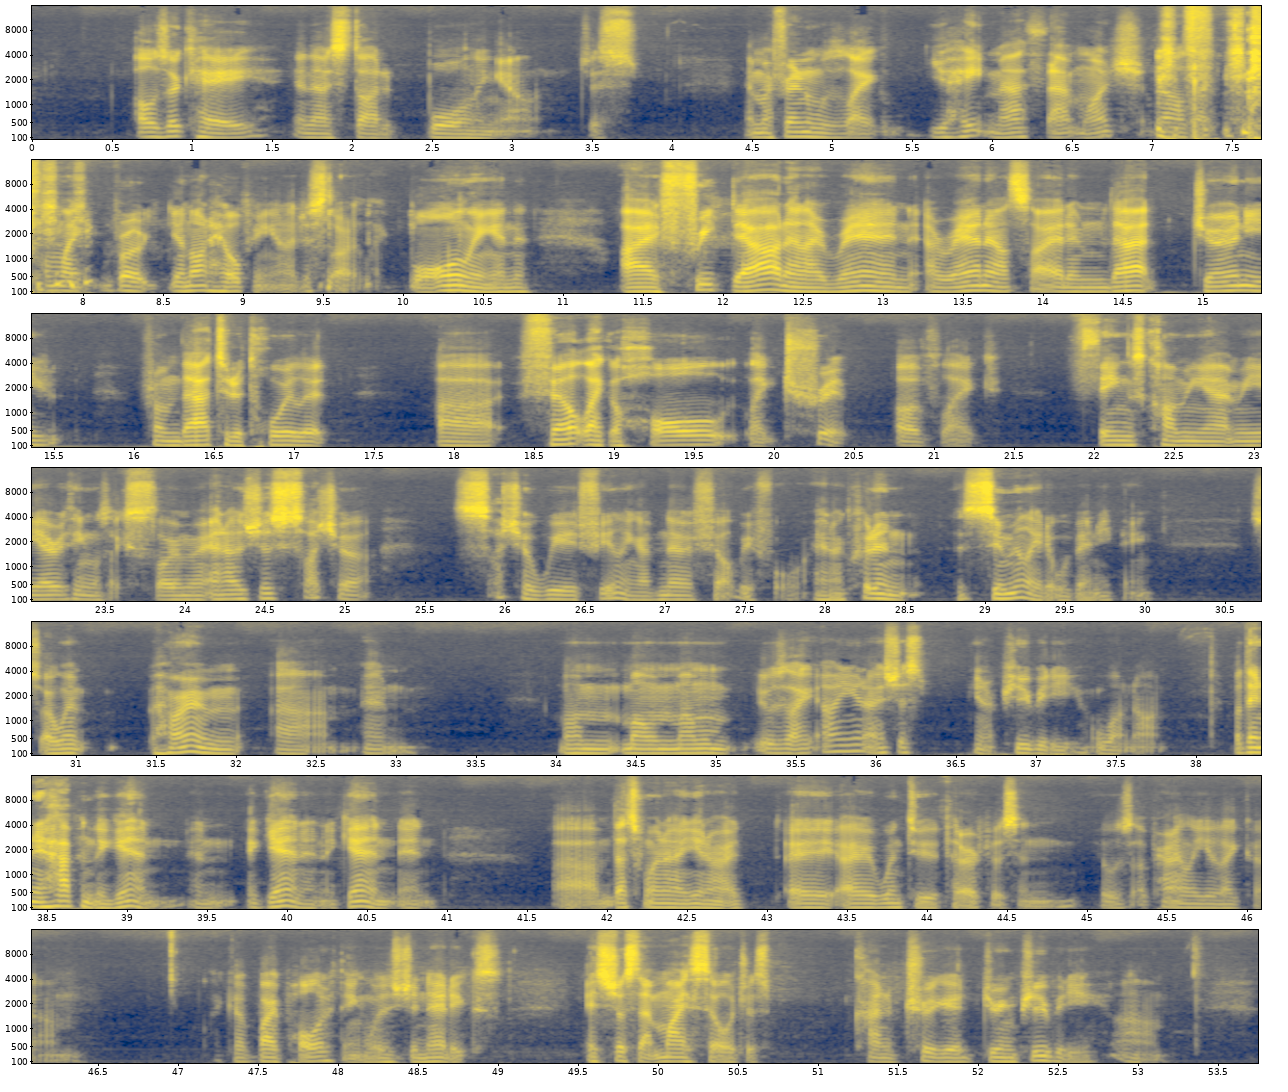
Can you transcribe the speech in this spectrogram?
I was okay, and then I started bawling out, just and my friend was like, "You hate math that much?" And I was like, "I'm like, bro, you're not helping." And I just started like bawling, and then I freaked out and I ran. I ran outside, and that journey from that to the toilet uh, felt like a whole like trip of like things coming at me. Everything was like slow mo, and it was just such a such a weird feeling I've never felt before, and I couldn't simulate it with anything. So I went home, um, and my my mum it was like, oh, you know, it's just you know puberty or whatnot. But then it happened again and again and again, and um, that's when I you know I, I I went to the therapist, and it was apparently like um like a bipolar thing was genetics. It's just that my cell just kind of triggered during puberty. Um,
